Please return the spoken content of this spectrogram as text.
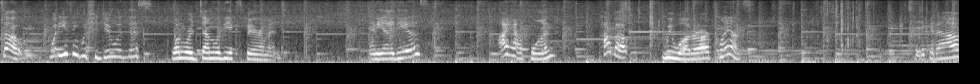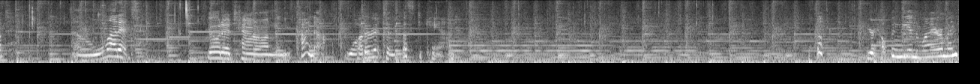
So, what do you think we should do with this when we're done with the experiment? Any ideas? I have one. How about we water our plants? Take it out and let it go to town and you kind of water it as best you can. You're helping the environment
